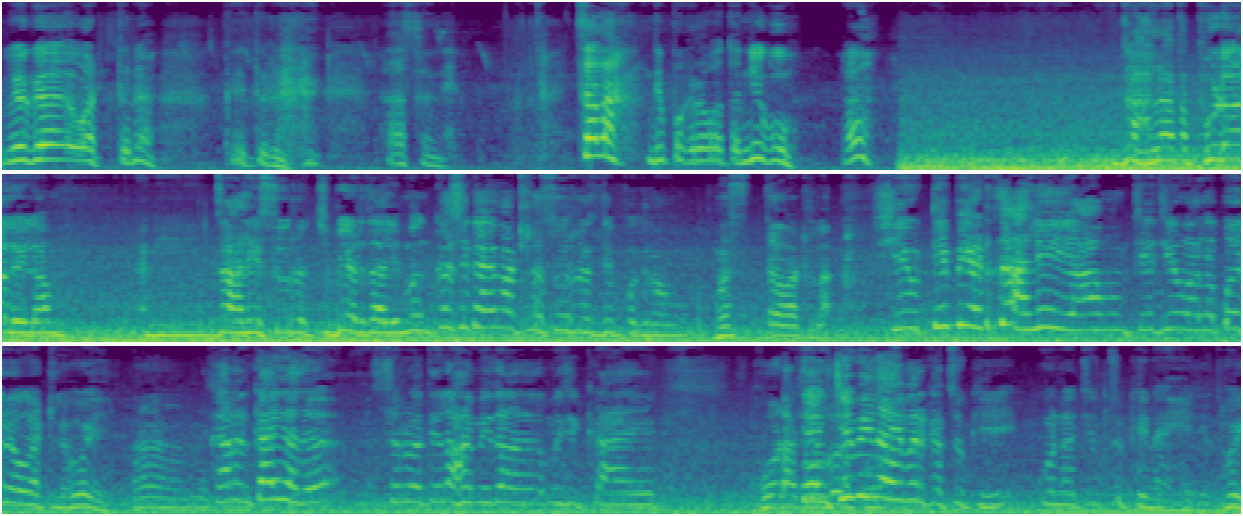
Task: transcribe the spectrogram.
वेगळं वाटतं ना काहीतरी. असं नाही. चला दीपकराव आता निघू. हा? झालं आता पुढं आलोय लांब. आणि झाली सूरजची भेट झाली. मग कसं काय वाटलं सूरज दीपकराव मस्त वाटला. शेवटी भेट झाली. आमच्या जीवाला बरं वाटलं होय. कारण काय झालं? सुरुवातीला आम्ही जा- म्हणजे काय? त्यांची बी नाही बरं का चुकी. कोणाची चुकी नाही ह्याच्यात होय.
